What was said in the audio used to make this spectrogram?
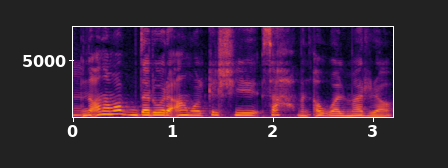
إنه أنا ما بالضروره أعمل كل شيء صح من أول مرة.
